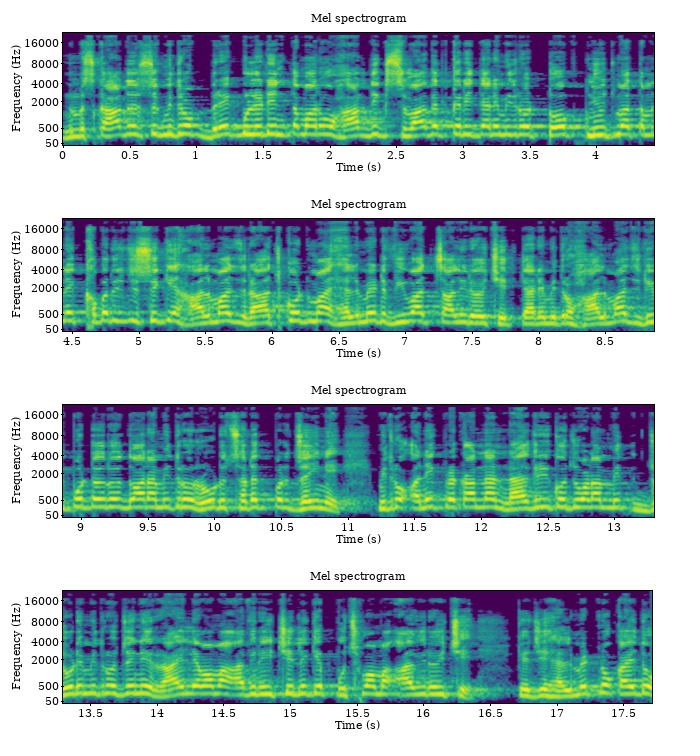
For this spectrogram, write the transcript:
નમસ્કાર દર્શક મિત્રો, બ્રેક બુલેટિન તમારું હાર્દિક સ્વાગત કરી. ત્યારે મિત્રો, ટોપ ન્યૂઝમાં તમને ખબર જ છે કે હાલમાં જ રાજકોટમાં હેલ્મેટ વિવાદ ચાલી રહ્યો છે. ત્યારે મિત્રો, હાલમાં જ રિપોર્ટરો દ્વારા મિત્રો રોડ સડક પર જઈને મિત્રો અનેક પ્રકારના નાગરિકો જોડા મિત્રો જઈને રાય લેવામાં આવી રહી છે. એટલે કે પૂછવામાં આવી રહ્યું છે. કે જે હેલ્મેટનો કાયદો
